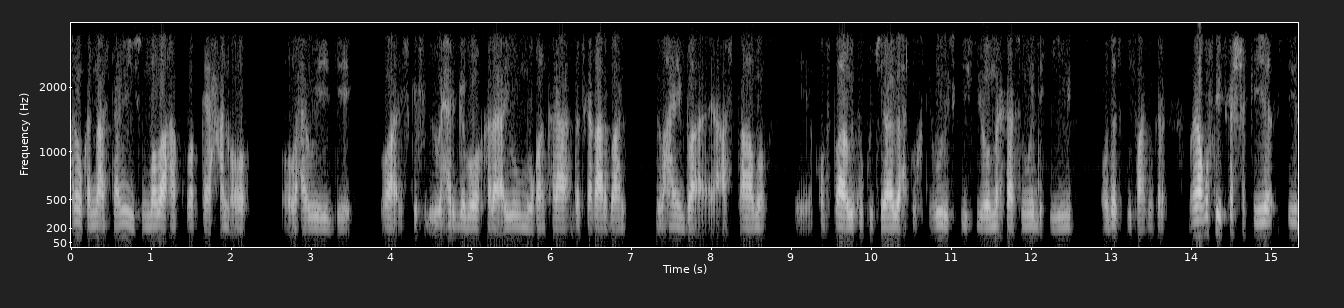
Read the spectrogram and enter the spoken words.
xanuunkana astaamihiisu maba aha kuwa qeexan oo oo waxa weye dee waa iska hergab oo kale ayuu muuqan karaa dadka qaar baan lahaynba astaamo qof baa wuxuu ku jiraa wakti huriskiisii oo markaas wadanka yimid oo dadkii faafin kara marka qofkii iska shakiya si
